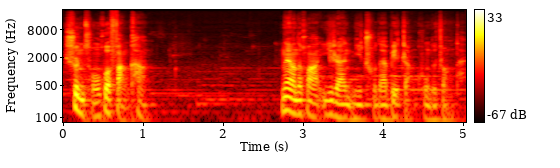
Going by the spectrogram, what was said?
顺从或反抗。那样的话，依然你处在被掌控的状态。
